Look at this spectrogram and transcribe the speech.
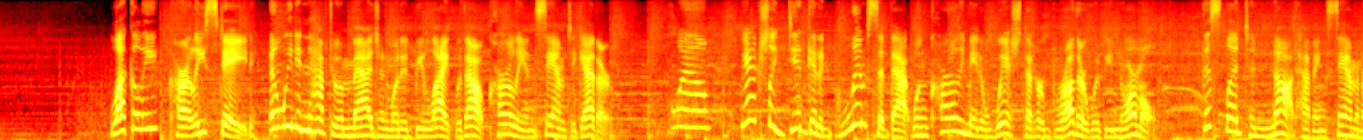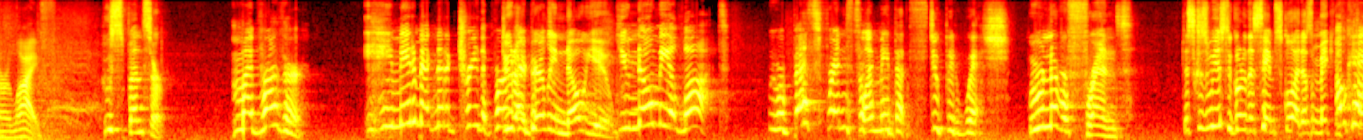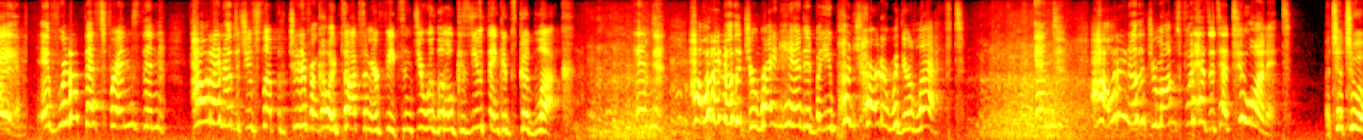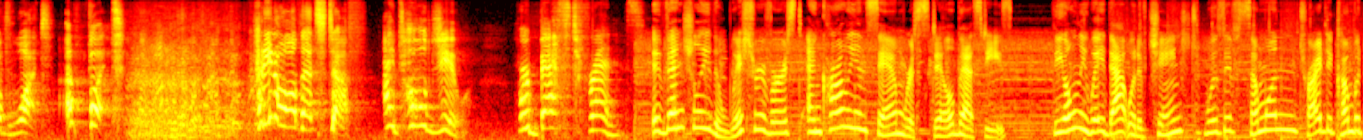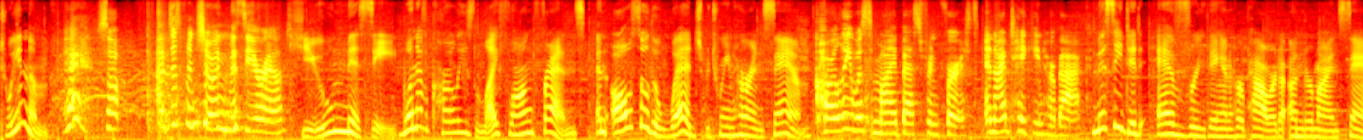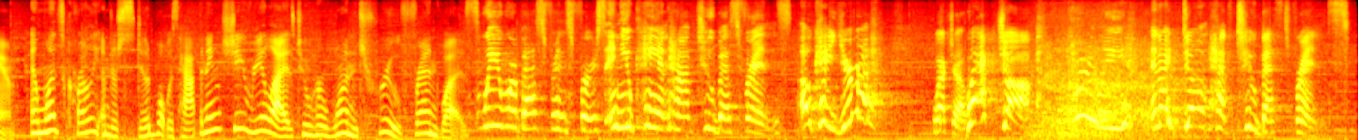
Luckily, Carly stayed, and we didn't have to imagine what it'd be like without Carly and Sam together. Well, we actually did get a glimpse of that when Carly made a wish that her brother would be normal. This led to not having Sam in her life. Who's Spencer? My brother. He made a magnetic tree that burned. Dude, I barely know you. You know me a lot. We were best friends till I made that stupid wish. We were never friends. Just because we used to go to the same school, that doesn't make you Okay, friend. if we're not best friends, then how would I know that you've slept with two different colored socks on your feet since you were little because you think it's good luck? And how would I know that you're right-handed but you punch harder with your left? And how would I know that your mom's foot has a tattoo on it? A tattoo of what? A foot. How do you know all that stuff? I told you. We're best friends. Eventually, the wish reversed, and Carly and Sam were still besties. The only way that would have changed was if someone tried to come between them. Hey, sup? I've just been showing Missy around. Cue Missy, one of Carly's lifelong friends, and also the wedge between her and Sam. Carly was my best friend first, and I'm taking her back. Missy did everything in her power to undermine Sam, and once Carly understood what was happening, she realized who her one true friend was. We were best friends first, and you can't have two best friends. Okay, you're a Whack job. whack job, Carly, and I don't have two best friends.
